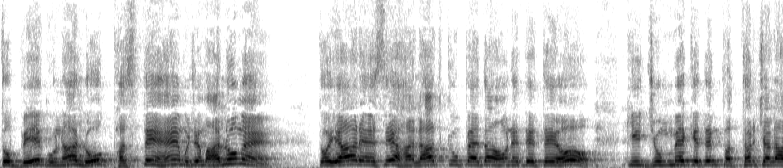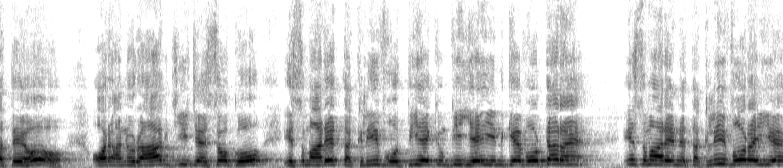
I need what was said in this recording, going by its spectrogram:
तो बेगुनाह लोग फंसते हैं मुझे मालूम है। तो यार ऐसे हालात क्यों पैदा होने देते हो? कि जुम्मे के दिन पत्थर चलाते हो? और अनुराग जी जैसों को इस मारे तकलीफ़ होती है क्योंकि यही इनके वोटर हैं। इस मारे ने तकलीफ़ हो रही है।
